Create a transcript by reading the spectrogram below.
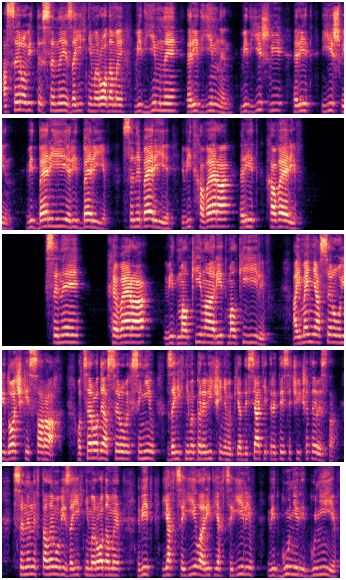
А сирові сини за їхніми родами від Їмни рід Їмнин, від Їшві рід Їшвін, від Берії рід Беріїв. сини Берії, від Хавера, рід Хаверів, сини Хевера, від Малкіна, рід Малкіїлів, а ймення Асирової дочки Сарах. Оце роди Асирових синів за їхніми переліченнями 53 тисячі 400. Сини Нефталимові за їхніми родами від Яхцеїла, рід Яхцеїлів, від Гуні, рід Гуніїв,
